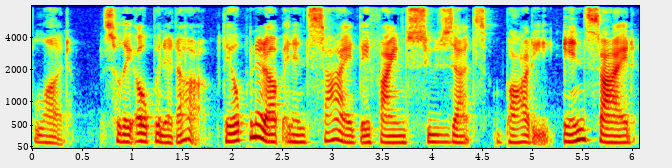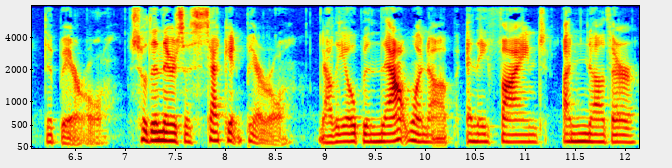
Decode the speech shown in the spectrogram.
blood. So they open it up. They open it up, and inside they find Suzette's body inside the barrel. So then there's a second barrel. Now they open that one up, and they find another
